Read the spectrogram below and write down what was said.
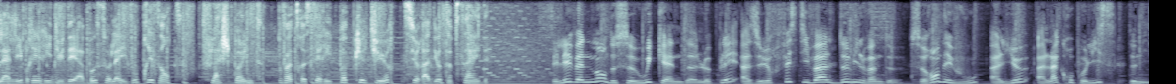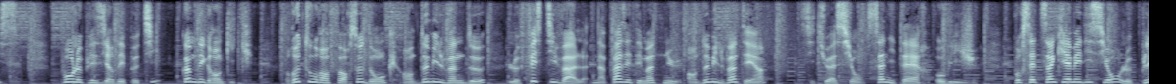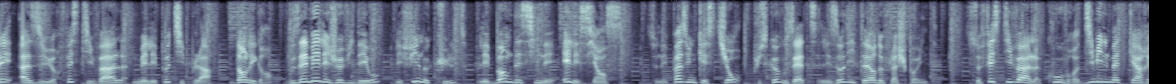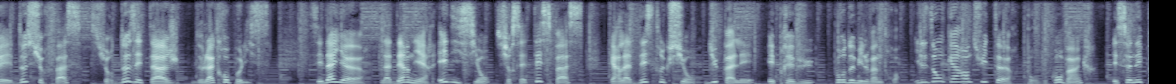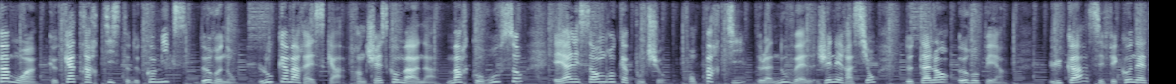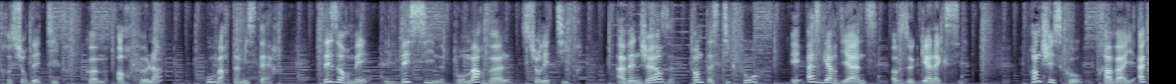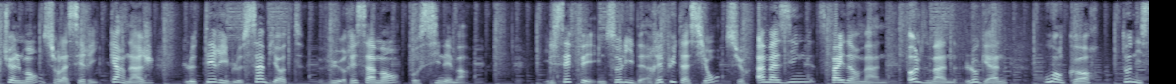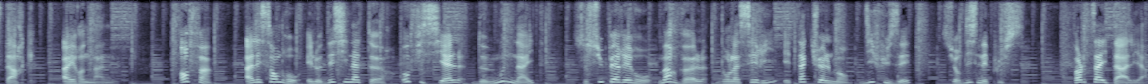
La librairie du dé à Beau Soleil vous présente Flashpoint, votre série pop culture sur Radio Topside. C'est l'événement de ce week-end, le Play Azur Festival 2022. Ce rendez-vous a lieu à l'Acropolis de Nice. Pour le plaisir des petits comme des grands geeks. Retour en force donc, en 2022, le festival n'a pas été maintenu en 2021, situation sanitaire oblige. Pour cette cinquième édition, le Play Azur Festival met les petits plats dans les grands. Vous aimez les jeux vidéo, les films cultes, les bandes dessinées et les sciences? Ce n'est pas une question puisque vous êtes les auditeurs de Flashpoint. Ce festival couvre 10 000 m2 de surface sur deux étages de l'Acropolis. C'est d'ailleurs la dernière édition sur cet espace car la destruction du palais est prévue pour 2023. Ils ont 48 heures pour vous convaincre et ce n'est pas moins que quatre artistes de comics de renom. Luca Maresca, Francesco Mana, Marco Russo et Alessandro Capuccio font partie de la nouvelle génération de talents européens. Luca s'est fait connaître sur des titres comme Orphelin ou Martin Mystère. Désormais, il dessine pour Marvel sur les titres Avengers, Fantastic Four et Asgardians of the Galaxy. Francesco travaille actuellement sur la série Carnage, le terrible symbiote vu récemment au cinéma. Il s'est fait une solide réputation sur Amazing Spider-Man, Old Man Logan ou encore Tony Stark Iron Man. Enfin, Alessandro est le dessinateur officiel de Moon Knight, ce super-héros Marvel dont la série est actuellement diffusée sur Disney ⁇ Forza Italia.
